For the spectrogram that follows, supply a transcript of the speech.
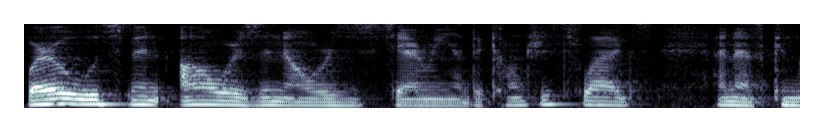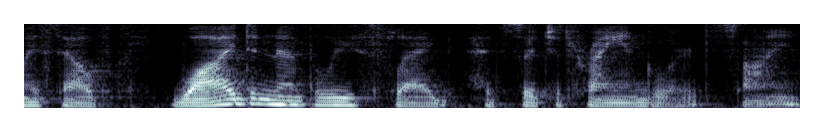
where I would spend hours and hours staring at the country's flags and asking myself why the Nepalese flag had such a triangular design.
